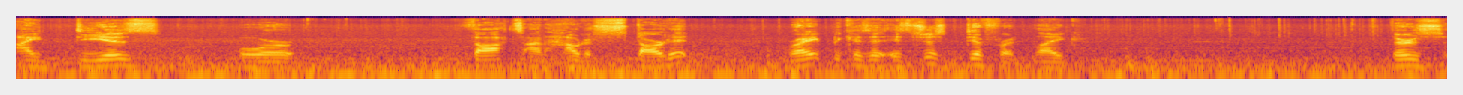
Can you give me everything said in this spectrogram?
ideas or thoughts on how to start it, right? Because it's just different. Like there's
